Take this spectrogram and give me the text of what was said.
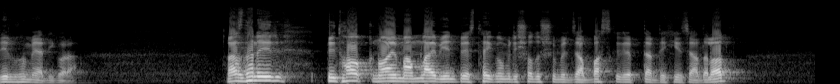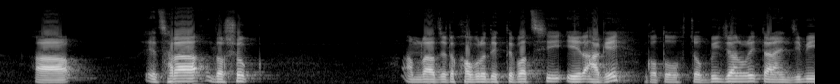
দীর্ঘমেয়াদী করা। রাজধানীর পৃথক নয় মামলায় বিএনপির স্থায়ী কমিটির সদস্য মির্জা আব্বাসকে গ্রেপ্তার দেখিয়েছে আদালত। এছাড়া দর্শক, আমরা যেটা খবরে দেখতে পাচ্ছি, এর আগে গত চব্বিশ জানুয়ারি তার আইনজীবী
